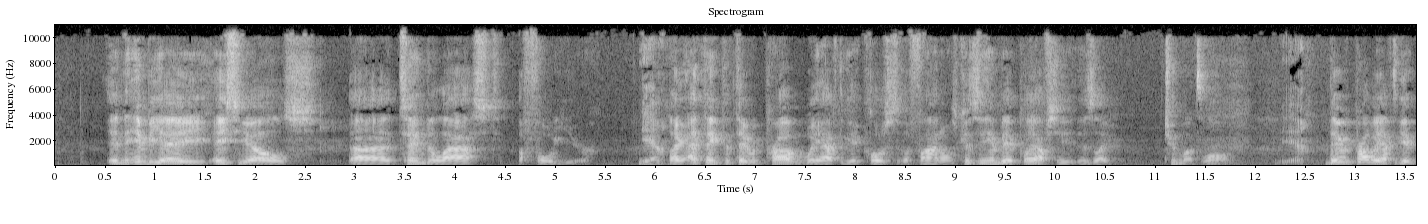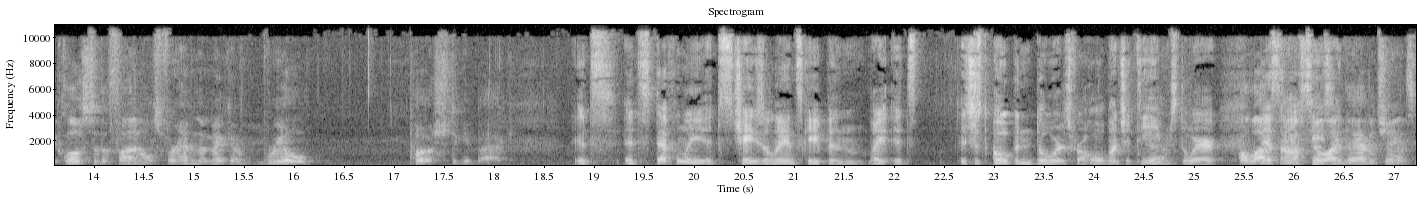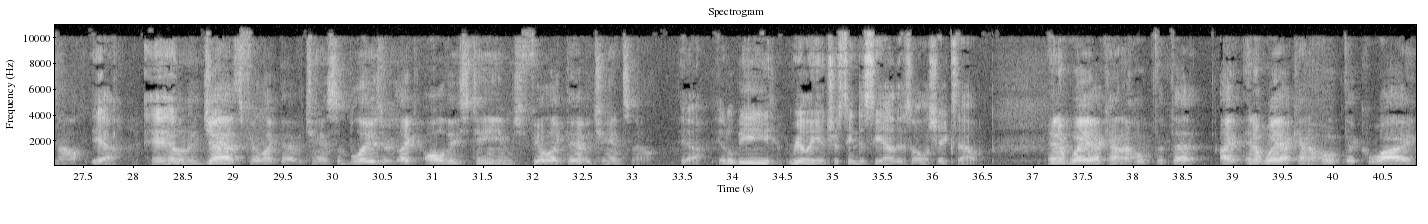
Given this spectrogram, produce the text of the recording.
in the NBA, ACLs uh, tend to last a full year. Yeah. Like I think that they would probably have to get close to the finals because the NBA playoff season is like two months long. Yeah. They would probably have to get close to the finals for him to make a real push to get back. It's it's definitely it's changed the landscape and like it's it's just opened doors for a whole bunch of teams to where A lot This of teams feel like they have a chance now. yeah You and know, the Jazz feel like they have a chance. The Blazers, like all these teams, feel like they have a chance now. Yeah it'll be really interesting to see how this all shakes out. In a way, I kind of hope that that I. In a way, I kind of hope that Kawhi,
